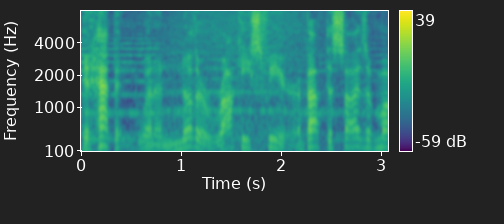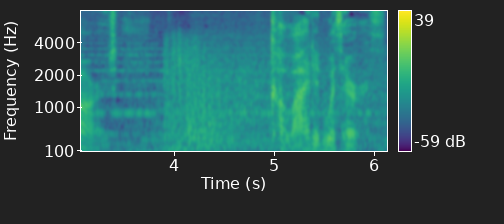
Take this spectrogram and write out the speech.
It happened when another rocky sphere, about the size of Mars, collided with Earth.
